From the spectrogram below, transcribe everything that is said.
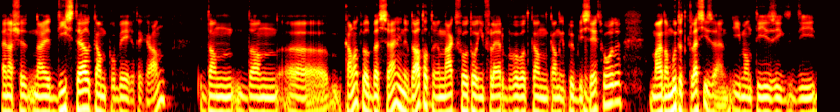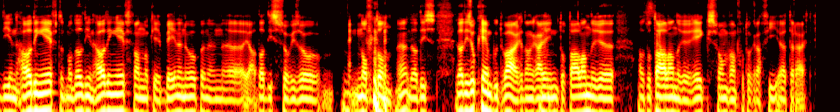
En als je naar die stijl kan proberen te gaan, dan, dan uh, kan het wel best zijn, inderdaad, dat er een naaktfoto in Flair bijvoorbeeld kan, kan gepubliceerd hm. worden. Maar dan moet het classy zijn. Iemand die, die, die een houding heeft, het model die een houding heeft van oké, benen open en uh, ja, dat is sowieso not done. hè? Dat, is, dat is ook geen boudoir. Dan ga je in een totaal andere, een totaal andere reeks van, van fotografie, uiteraard.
